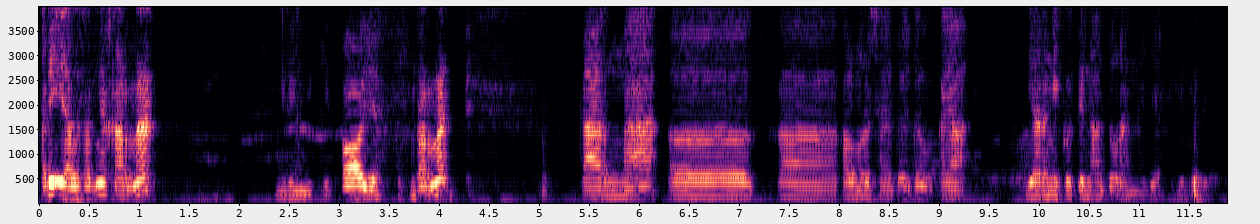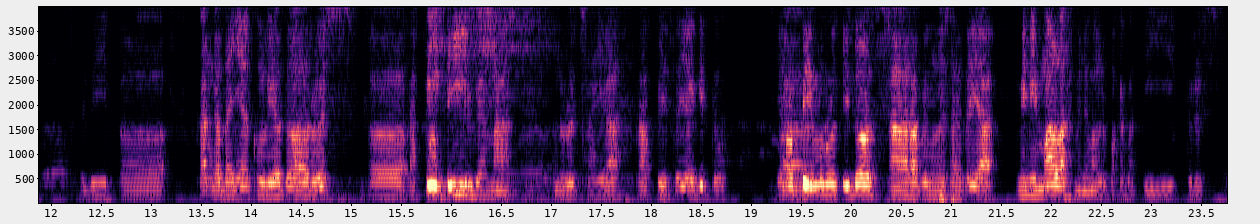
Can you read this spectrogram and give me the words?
Tadi alasannya karena? Miring dikit. Oh iya. Karena? Karena eh, ka- kalau menurut saya itu itu kayak biar ngikutin aturan aja gitu jadi eh, kan katanya kuliah tuh harus eh, rapi, Rapi. gitu kan. Nah menurut saya rapi itu ya gitu ya, rapi menurut idos. Nah rapi menurut saya itu ya minimal lah minimal pakai batik terus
